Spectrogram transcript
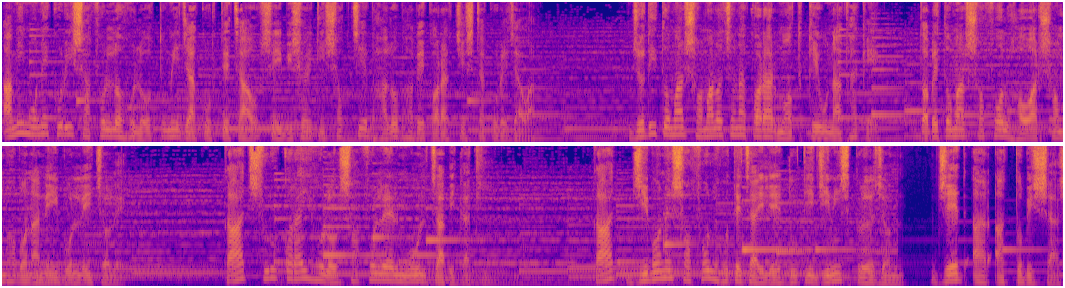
আমি মনে করি সাফল্য হলো তুমি যা করতে চাও সেই বিষয়টি সবচেয়ে ভালোভাবে করার চেষ্টা করে যাওয়া। যদি তোমার সমালোচনা করার মত কেউ না থাকে, তবে তোমার সফল হওয়ার সম্ভাবনা নেই বললেই চলে। কাজ শুরু করাই হল সাফল্যের মূল চাবিকাঠি। কাজ জীবনে সফল হতে চাইলে দুটি জিনিস প্রয়োজন, জেদ আর আত্মবিশ্বাস।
